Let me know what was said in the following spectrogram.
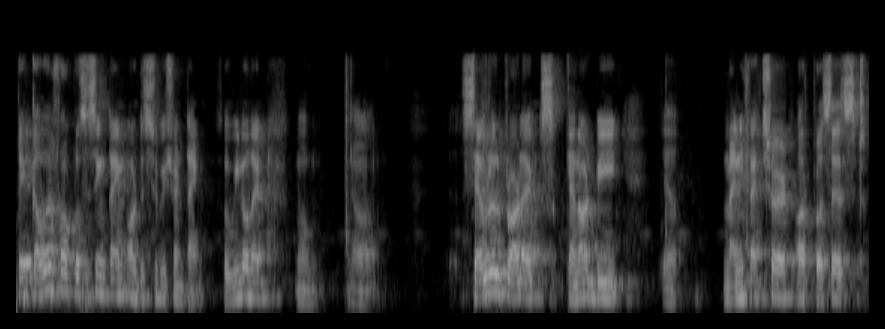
they cover for processing time or distribution time. So we know that um, uh, several products cannot be uh, manufactured or processed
